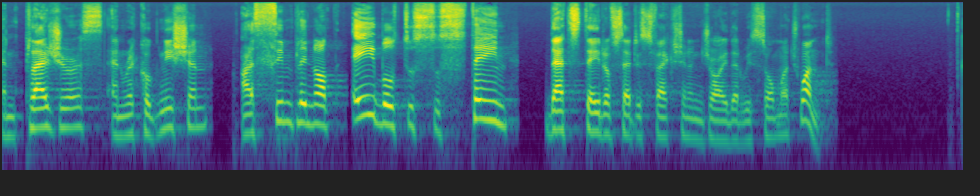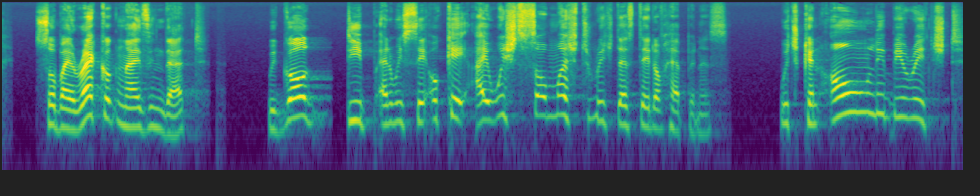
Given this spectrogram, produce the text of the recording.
and pleasures and recognition are simply not able to sustain that state of satisfaction and joy that we so much want. So, by recognizing that, we go deep and we say, okay, I wish so much to reach that state of happiness, which can only be reached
